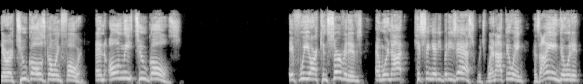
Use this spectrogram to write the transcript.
there are two goals going forward and only two goals. If we are conservatives and we're not kissing anybody's ass, which we're not doing because I ain't doing it.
